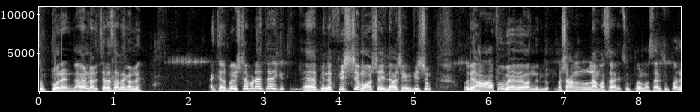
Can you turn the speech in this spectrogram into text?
സൂപ്പർ ആയിരുന്നു അങ്ങനെ ചില സ്ഥലങ്ങളിൽ. ചിലപ്പോൾ ഇഷ്ടപ്പെടാത്തായിരിക്കും പിന്നെ ഫിഷ് മോശമില്ല. പക്ഷേ ഫിഷും ഒരു ഹാഫ് വേവേ വന്നുള്ളൂ പക്ഷെ നല്ല മസാല സൂപ്പർ മസാല സൂപ്പർ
